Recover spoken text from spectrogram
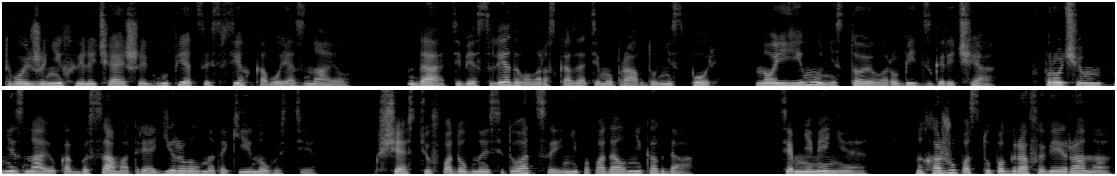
Твой жених — величайший глупец из всех, кого я знаю. Да, тебе следовало рассказать ему правду, не спорь, но и ему не стоило рубить сгоряча. Впрочем, не знаю, как бы сам отреагировал на такие новости. К счастью, в подобные ситуации не попадал никогда. Тем не менее, нахожу поступок графа Вейрана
